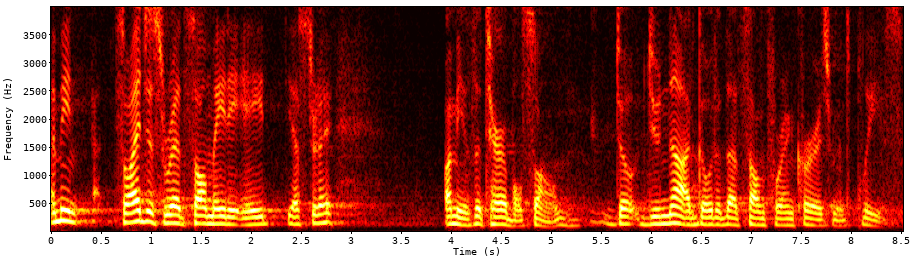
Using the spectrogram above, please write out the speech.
I mean, so I just read Psalm 88 yesterday. I mean, it's a terrible psalm. Do, do not go to that psalm for encouragement, please.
